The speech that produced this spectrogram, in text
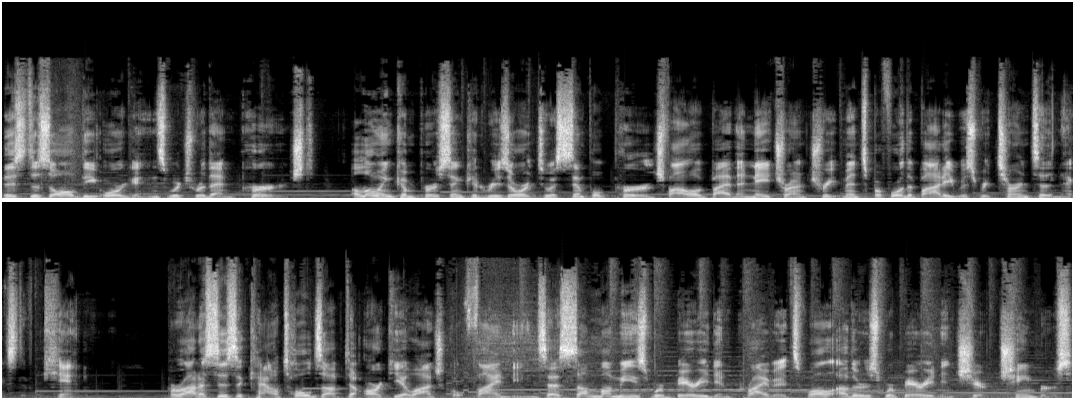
This dissolved the organs, which were then purged. A low income person could resort to a simple purge followed by the natron treatment before the body was returned to the next of kin. Herodotus' account holds up to archaeological findings, as some mummies were buried in private while others were buried in shared chambers.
